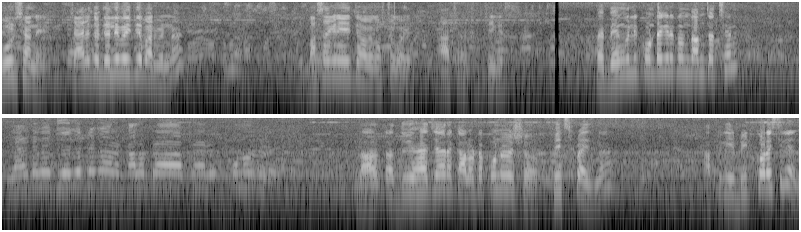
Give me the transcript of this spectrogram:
গুলশানে। চাইলে তো ডেলিভারি দিতে পারবেন না? বাসায় নিয়ে যেতে হবে কষ্ট করে। আচ্ছা আচ্ছা ঠিক আছে। ভাই বেঙ্গলি কোনটা কীরকম দাম চাচ্ছেন? লালটা দুই হাজার টাকা আর কালোটা আপনার পনেরোশো টাকা। লালটা দুই হাজার কালোটা পনেরোশো। ফিক্সড প্রাইস না? আপনি কি বিট করেছিলেন?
